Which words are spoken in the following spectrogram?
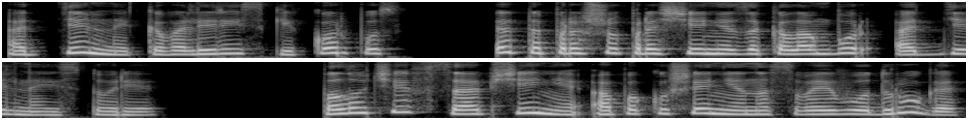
Отдельный кавалерийский корпус – это, прошу прощения за каламбур, отдельная история. Получив сообщение о покушении на своего друга,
